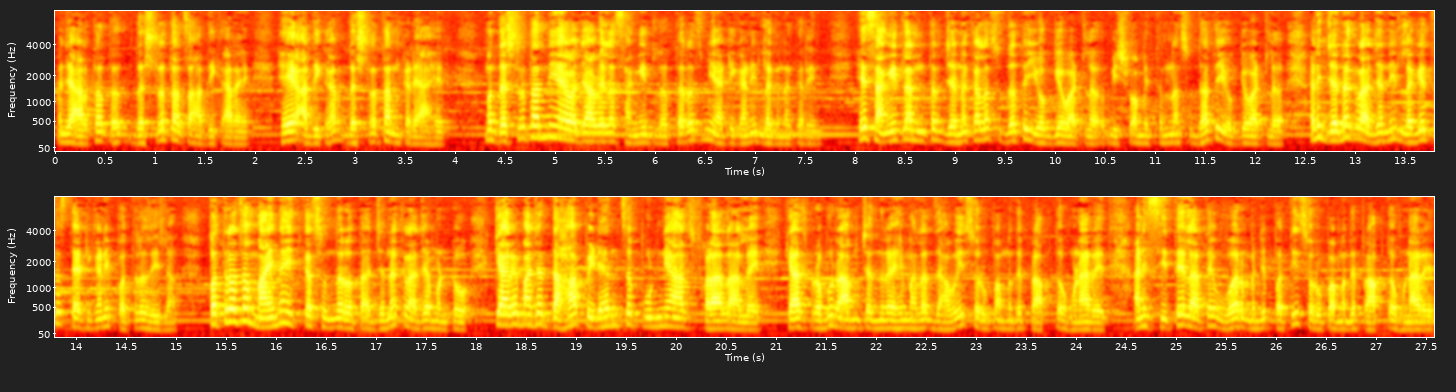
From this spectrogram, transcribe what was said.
म्हणजे अर्थातच दशरथाचा अधिकार आहे. हे अधिकार दशरथांकडे आहेत. मग दशरथांनी या- ज्या वेळेला सांगितलं तरच मी या ठिकाणी लग्न करीन. हे सांगितल्यानंतर जनकाला सुद्धा ते योग्य वाटलं. विश्वामित्रांना सुद्धा ते योग्य वाटलं. आणि जनक राजांनी लगेचच त्या ठिकाणी पत्र लिहिलं. पत्राचा मायना इतका सुंदर होता. जनक राजा म्हणतो की अरे माझ्या दहा पिढ्यांचं पुण्य आज फळाला आलंय. की आज प्रभू रामचंद्र हे मला जावई स्वरूपामध्ये प्राप्त होणार आहेत. आणि सीतेला ते वर म्हणजे पती स्वरूपामध्ये प्राप्त होणार आहेत.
